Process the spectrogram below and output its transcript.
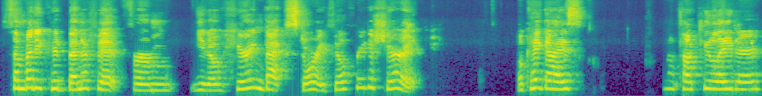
somebody could benefit from, you know, hearing Beck's story, feel free to share it. Okay, guys, I'll talk to you later.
